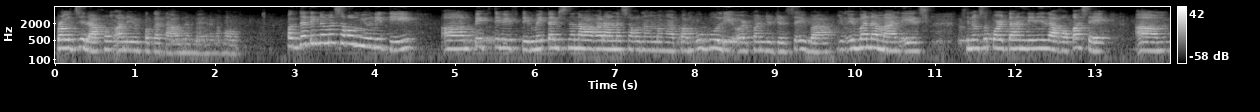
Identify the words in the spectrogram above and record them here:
proud sila kung ano yung pagkatao na meron ako. Pagdating naman sa community, um, 50-50. May times na nakakaranas ako ng mga pambubuli or panjudge sa iba. Yung iba naman is sinusuportahan din nila ako kasi um,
